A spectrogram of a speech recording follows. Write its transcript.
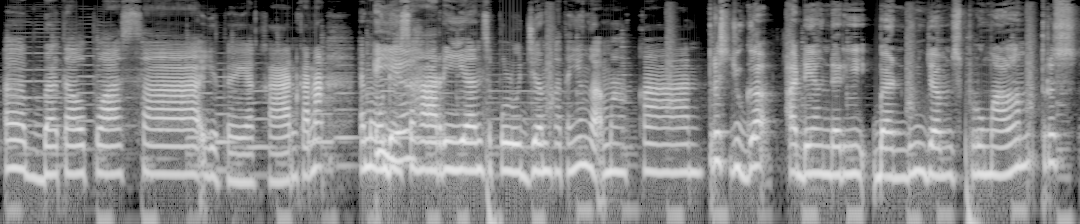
eh, batal puasa gitu ya kan karena emang udah Iya. seharian 10 jam katanya nggak makan Terus juga ada yang dari Bandung jam 10 malam terus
